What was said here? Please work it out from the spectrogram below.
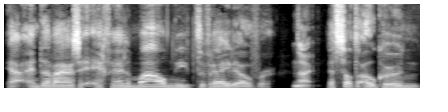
Ja, en daar waren ze echt helemaal niet tevreden over. Nee. Het zat ook hun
